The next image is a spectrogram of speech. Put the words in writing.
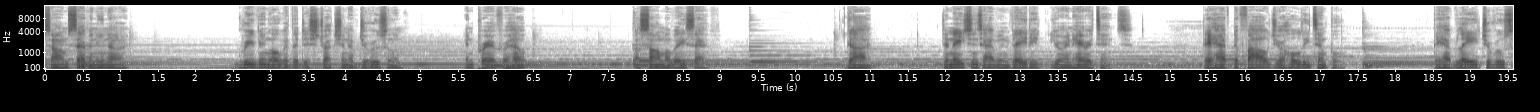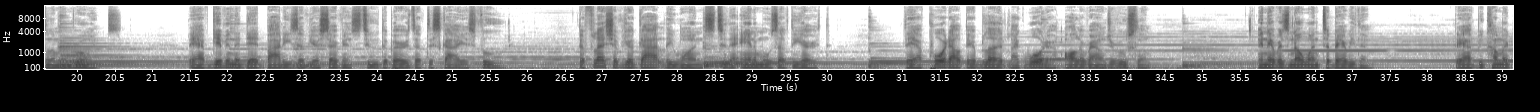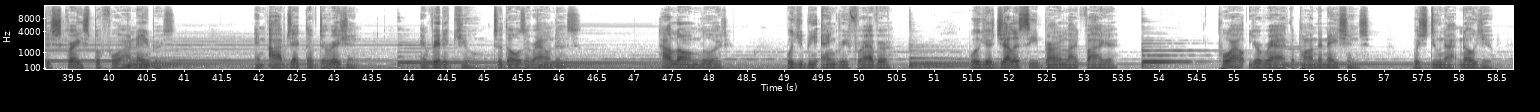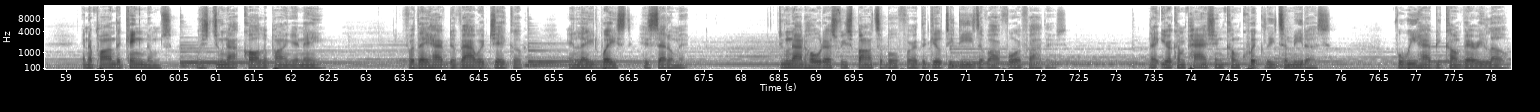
Psalm 79 Grieving over the destruction of Jerusalem in prayer for help. A psalm of Asaph. God, the nations have invaded your inheritance. They have defiled your holy temple. They have laid Jerusalem in ruins. They have given the dead bodies of your servants to the birds of the sky as food the flesh of your godly ones to the animals of the earth. They have poured out their blood like water all around Jerusalem, and there is no one to bury them. They have become a disgrace before our neighbors, an object of derision and ridicule to those around us. How long, Lord? Will you be angry forever? Will your jealousy burn like fire? Pour out your wrath upon the nations which do not know you, and upon the kingdoms which do not call upon your name. For they have devoured Jacob and laid waste his settlement. Do not hold us responsible for the guilty deeds of our forefathers. Let your compassion come quickly to meet us, for we have become very low.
